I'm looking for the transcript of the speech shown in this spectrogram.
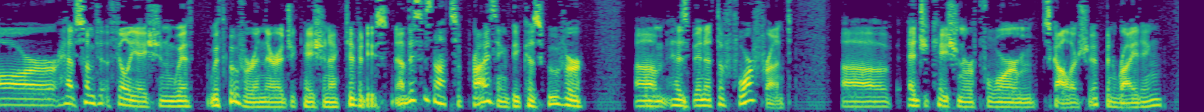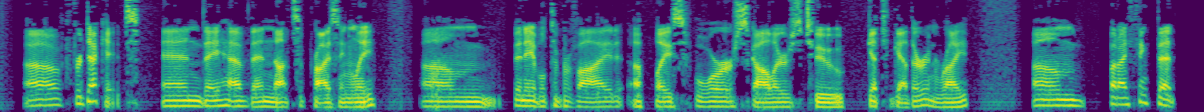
are have some affiliation with, with Hoover in their education activities. Now, this is not surprising because Hoover um, has been at the forefront of education reform scholarship and writing uh, for decades. And they have then, not surprisingly, um, been able to provide a place for scholars to get together and write. Um, but I think that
